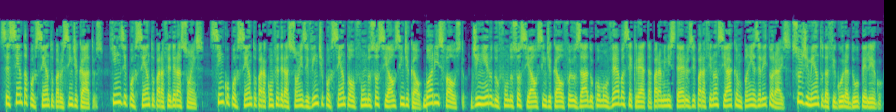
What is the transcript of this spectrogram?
60% para os sindicatos, 15% para federações, 5% para confederações e 20% ao Fundo Social Sindical. Boris Fausto. Dinheiro do Fundo Social Sindical foi usado como verba secreta para ministérios e para financiar campanhas eleitorais. Surgimento da figura do pelego,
